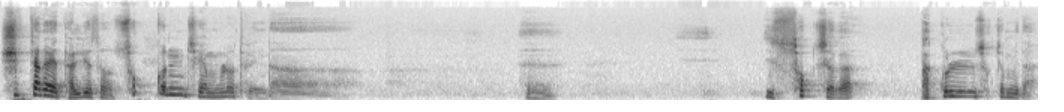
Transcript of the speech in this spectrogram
십자가에 달려서 속건 제물로 드린다. 예. 이 속자가 바꿀 속자입니다.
